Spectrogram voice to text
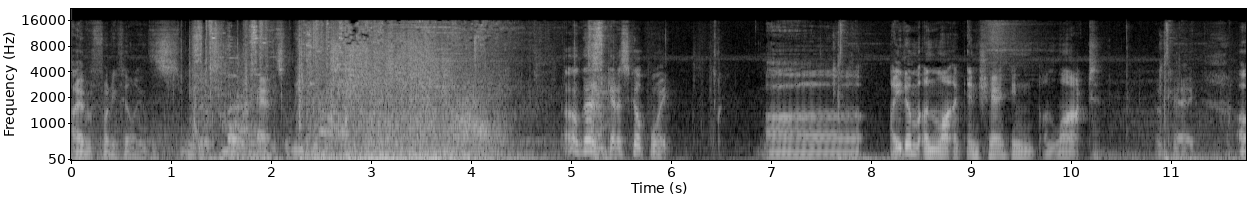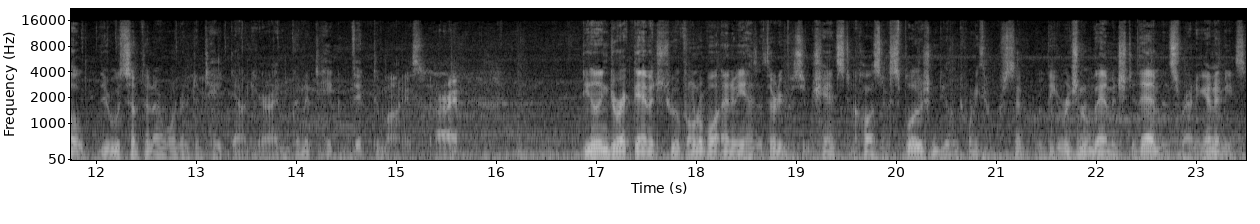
I have a funny feeling this is one of those all paths lead to. Oh, good, we got a skill point. Uh, item unlock, enchanting unlocked. Okay. Oh, there was something I wanted to take down here. I'm gonna take victimize. All right. Dealing direct damage to a vulnerable enemy has a 30% chance to cause explosion, dealing 23% of the original damage to them and surrounding enemies.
